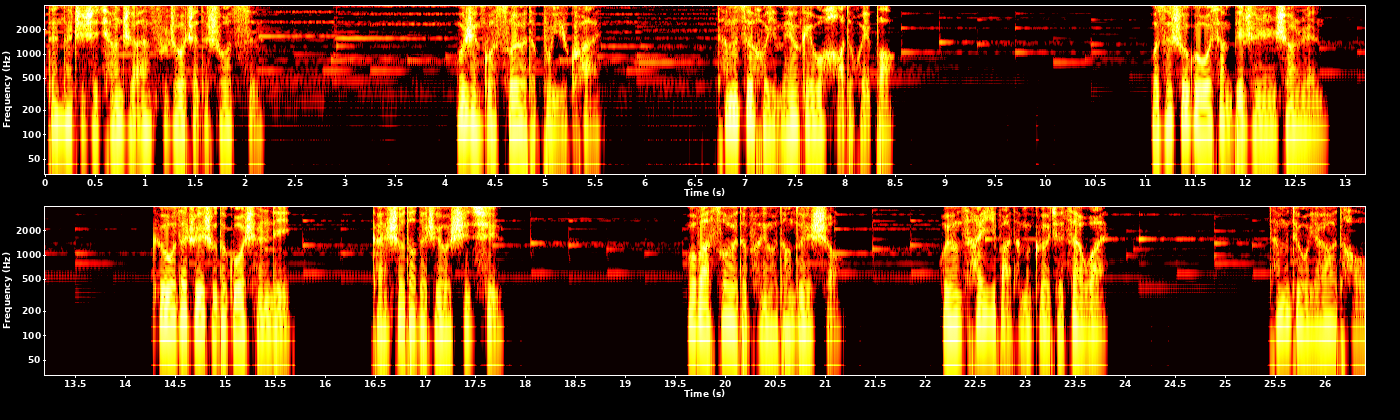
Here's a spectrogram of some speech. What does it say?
但那只是强者安抚弱者的说辞。我忍过所有的不愉快，他们最后也没有给我好的回报。我曾说过，我想变成人上人。可我在追逐的过程里，感受到的只有失去。我把所有的朋友当对手，我用猜疑把他们隔绝在外。他们对我摇摇头，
